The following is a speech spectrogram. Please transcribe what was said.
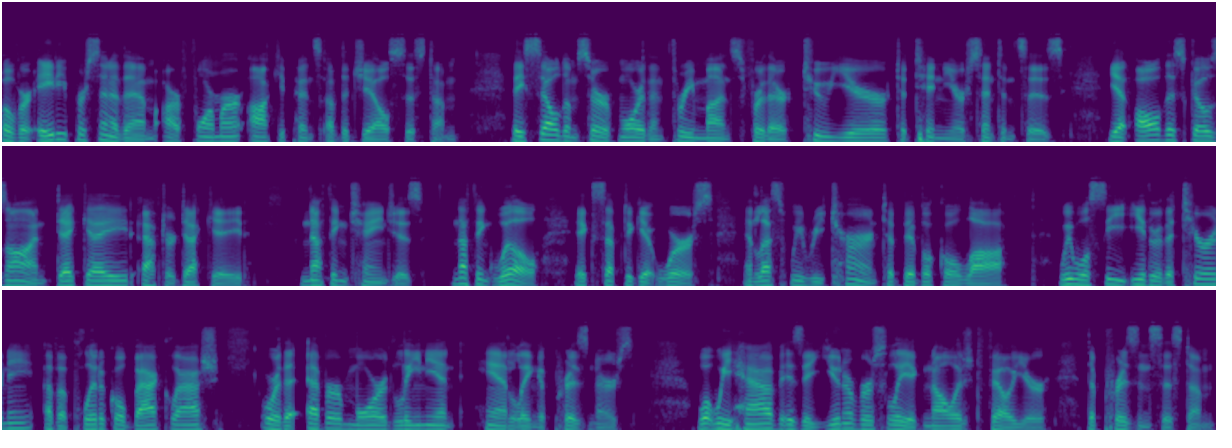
Over 80% of them are former occupants of the jail system. They seldom serve more than three months for their two year to 10 year sentences. Yet all this goes on decade after decade. Nothing changes. Nothing will, except to get worse, unless we return to biblical law. We will see either the tyranny of a political backlash or the ever more lenient handling of prisoners. What we have is a universally acknowledged failure the prison system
